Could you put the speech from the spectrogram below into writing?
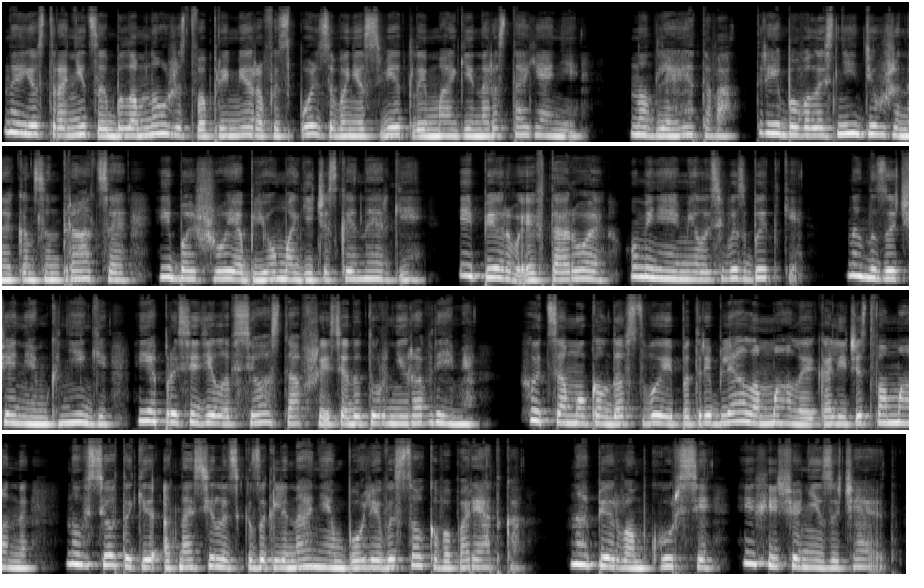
на ее страницах было множество примеров использования светлой магии на расстоянии, но для этого требовалась недюжинная концентрация и большой объем магической энергии. И первое, и второе у меня имелось в избытке. Над изучением книги я просидела все оставшееся до турнира время. Хоть само колдовство и потребляло малое количество манны, но все таки относилось к заклинаниям более высокого порядка. На первом курсе их еще не изучают –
